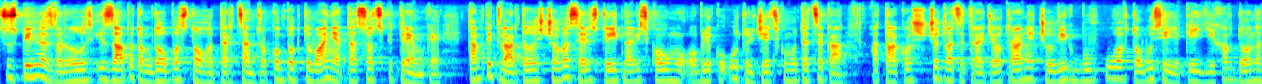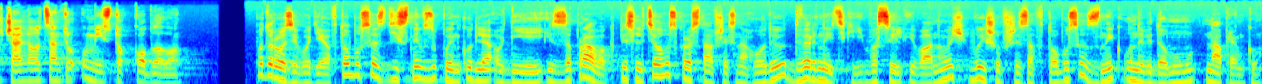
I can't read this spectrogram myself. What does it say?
Суспільне звернулось із запитом до обласного терцентру комплектування та соцпідтримки. Там підтвердили, що Василь стоїть на військовому обліку у Тульчинському ТЦК, а також що 23 травня чоловік був у автобусі, який їхав до навчального центру у місто Коблево. По дорозі водій автобуса здійснив зупинку для однієї із заправок. Після цього, скориставшись нагодою, Дверницький Василь Іванович, вийшовши з автобуса, зник у невідомому напрямку.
